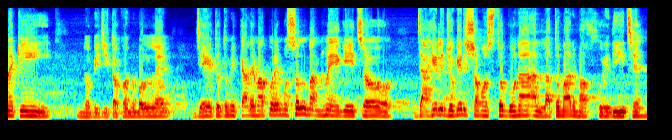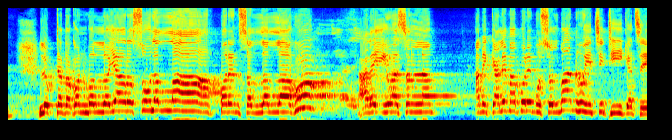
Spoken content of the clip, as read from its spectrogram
নাকি? নবীজি তখন বললেন, যেহেতু তুমি কালেমা পড়ে মুসলমান হয়ে গিয়েছো জাহিল যুগের সমস্ত গুনাহ আল্লাহ তোমার মাফ করে দিয়েছেন। লোকটা তখন বলল, ইয়া রাসূলুল্লাহ, পড়েন সাল্লাল্লাহু আলাইহি ওয়াসাল্লাম, আমি কালেমা পড়ে মুসলমান হয়েছি, ঠিক আছে,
